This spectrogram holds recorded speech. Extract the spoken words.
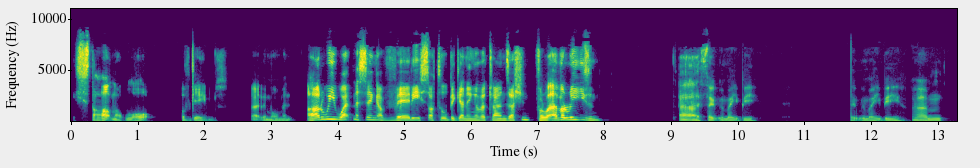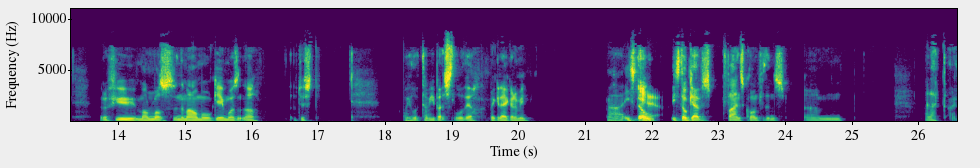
he's starting a lot of games at the moment. Are we witnessing a very subtle beginning of a transition for whatever reason? Uh, I think we might be. I think we might be. Um, there were a few murmurs in the Malmo game, wasn't there? Just we looked a wee bit slow there. McGregor, I mean, uh, he still yeah. he still gives fans confidence, um, and I, I,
